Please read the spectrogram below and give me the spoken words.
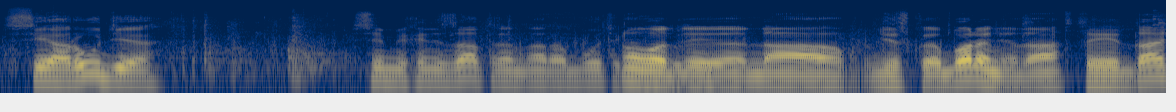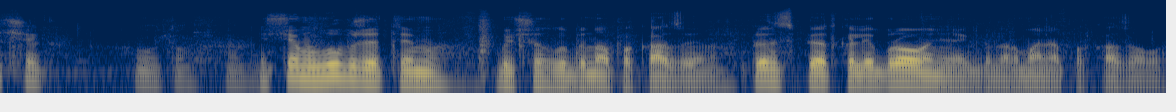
все орудия, все механизаторы на работе. Ну вот как бы. э, на дисковій бороні да, стоїть датчик. Вот он. І чим глубже, тим більше глибина показує. В принципі, відкалібровані якби нормально показувало.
